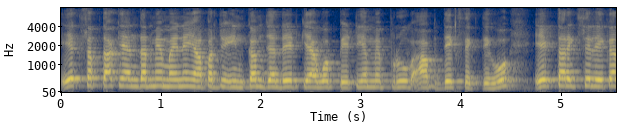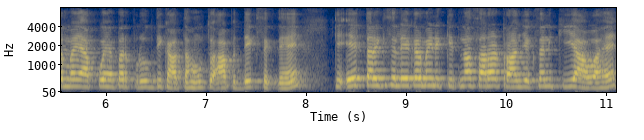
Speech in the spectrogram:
एक सप्ताह के अंदर में मैंने यहाँ पर जो इनकम जनरेट किया वो पेटीएम में प्रूफ आप देख सकते हो। एक तारीख से लेकर मैं आपको यहाँ पर प्रूफ दिखाता हूँ तो आप देख सकते हैं कि एक तारीख से लेकर मैंने कितना सारा ट्रांजेक्शन किया हुआ है।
